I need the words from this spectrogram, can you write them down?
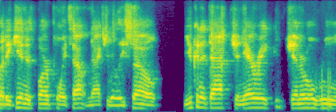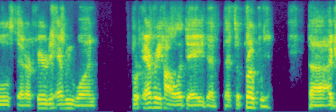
But again, as Barb points out, and accurately so, you can adapt generic general rules that are fair to everyone for every holiday that, that's appropriate. Uh, I've,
